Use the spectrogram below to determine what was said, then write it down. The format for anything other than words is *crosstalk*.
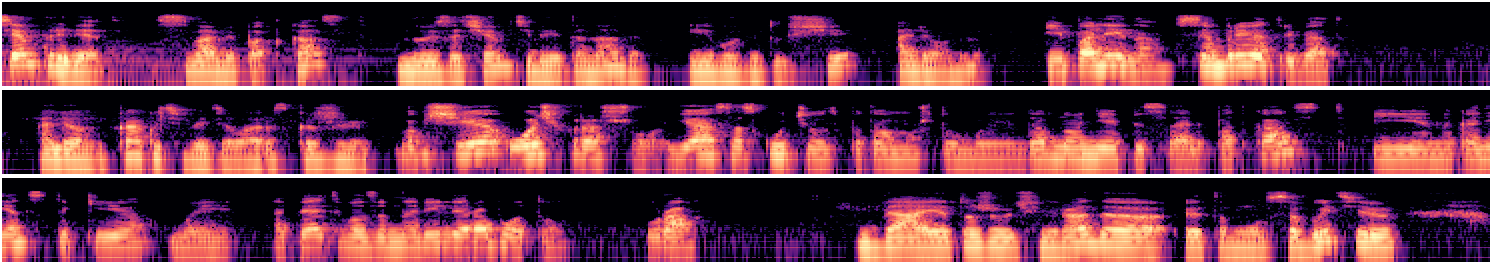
Всем привет! С вами подкаст «Ну и зачем тебе это надо?» и его ведущие Алена. И Полина. Всем привет, ребят! Ален, как у тебя дела? Расскажи. Вообще очень хорошо. Я соскучилась, потому что мы давно не писали подкаст, и наконец-таки мы опять возобновили работу. Ура! Да, я тоже очень рада этому событию.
